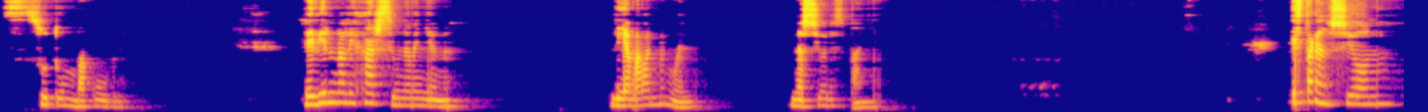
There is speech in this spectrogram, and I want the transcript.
su tumba cubre. Le vieron alejarse una mañana. Le llamaban Manuel. Nació en España. Esta canción,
